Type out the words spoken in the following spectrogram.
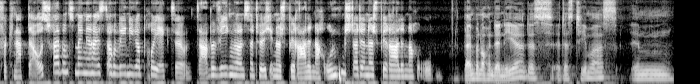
verknappte Ausschreibungsmenge heißt auch weniger Projekte. Und da bewegen wir uns natürlich in der Spirale nach unten statt in der Spirale nach oben. Bleiben wir noch in der Nähe des, des Themas. Im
